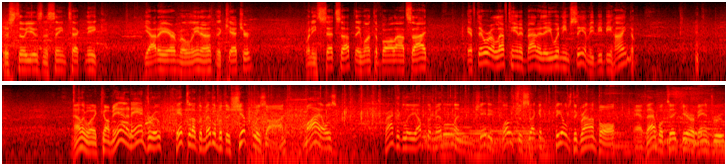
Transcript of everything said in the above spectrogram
They're still using the same technique. Yadier Molina, the catcher, when he sets up, they want the ball outside. If there were a left-handed batter there, you wouldn't even see him. He'd be behind him. now they want to come in, and Andruw hits it up the middle, but the shift was on. Miles practically up the middle and shaded close to second, fields the ground ball, and that will take care of Andruw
